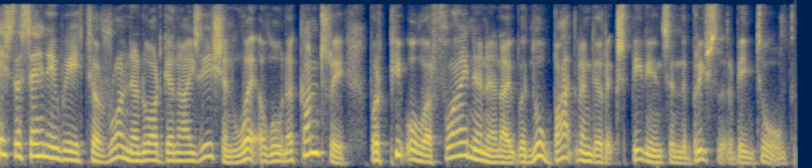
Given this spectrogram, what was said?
is this any way to run an organisation, let alone a country, where people are flying in and out with no background or experience in the briefs that they're being told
